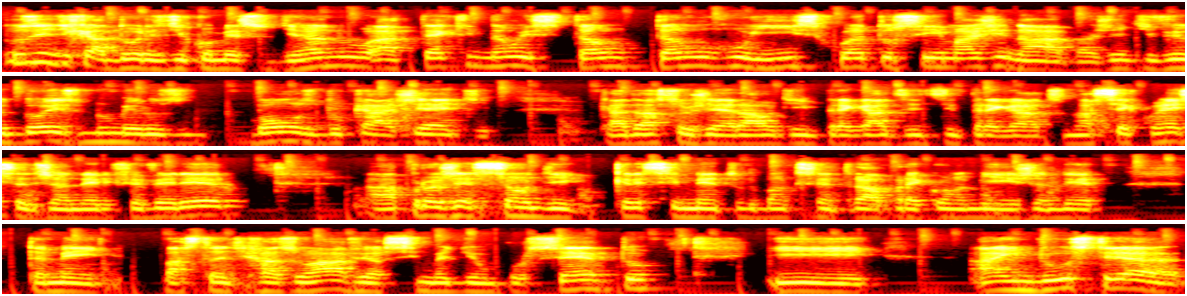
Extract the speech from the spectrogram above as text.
os indicadores de começo de ano até que não estão tão ruins quanto se imaginava. A gente viu dois números bons do CAGED, Cadastro Geral de Empregados e Desempregados, na sequência de janeiro e fevereiro. A projeção de crescimento do Banco Central para a economia em janeiro também bastante razoável, acima de 1%, e a indústria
